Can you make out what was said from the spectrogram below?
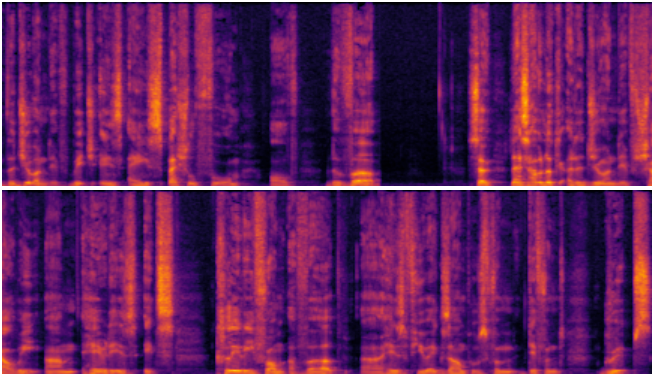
the gerundive, which is a special form of the verb. So let's have a look at a gerundive, shall we? Um, here it is. It's clearly from a verb. Uh, here's a few examples from different groups,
